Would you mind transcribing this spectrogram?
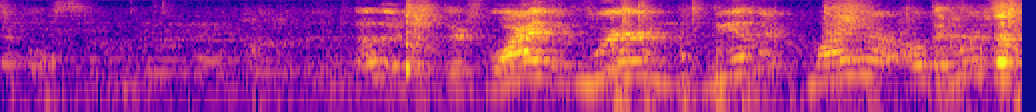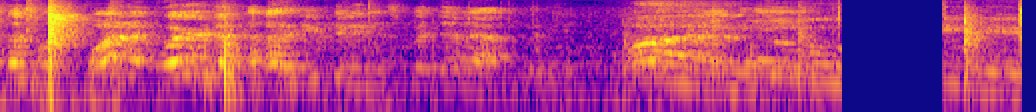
nipples? Oh, there's, there's Why, where, the other, why are, oh, where's, what? Where? Oh, you could even spit that out, could you? One, two, three,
